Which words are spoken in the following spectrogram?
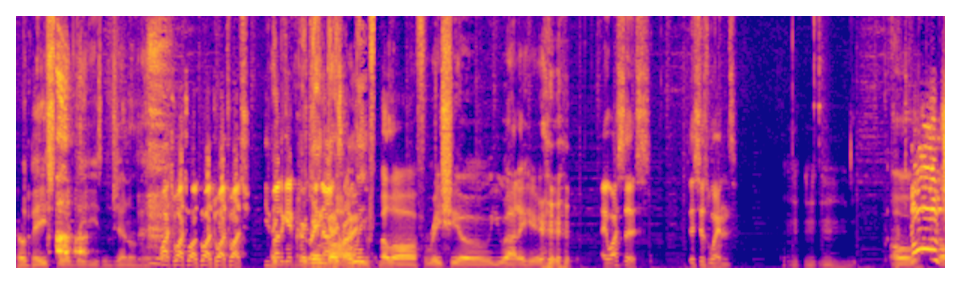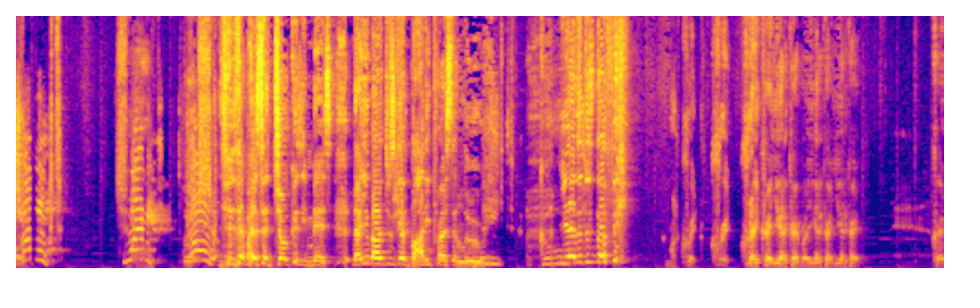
The base lord, ladies and gentlemen. Watch, watch, watch, watch, watch, watch. He's about to get crit Again, right guys, now. Only- you fell off. Ratio, you out of here. Hey, watch this. This just wins. Mm-mm. oh, Oh, oh, choked! Wait! Wait, Choke! sh- Everybody said choke because he missed. Now you about to just get body pressed and lose. wait, go. Yeah, that does nothing. come on, crit, crit, You gotta crit. You gotta crit, bro. You gotta crit. You gotta crit. Crit.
